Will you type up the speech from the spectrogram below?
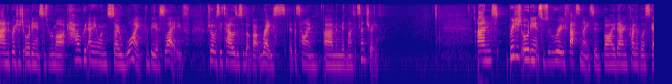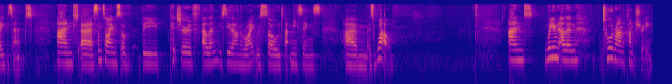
and the British audiences remark, how could anyone so white could be a slave? Which obviously tells us a lot about race at the time um, in the mid-19th century. And British audiences were really fascinated by their incredible escape attempt. And uh, sometimes of the picture of Ellen, you see there on the right, was sold at meetings um, as well. And William and Ellen toured around the country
